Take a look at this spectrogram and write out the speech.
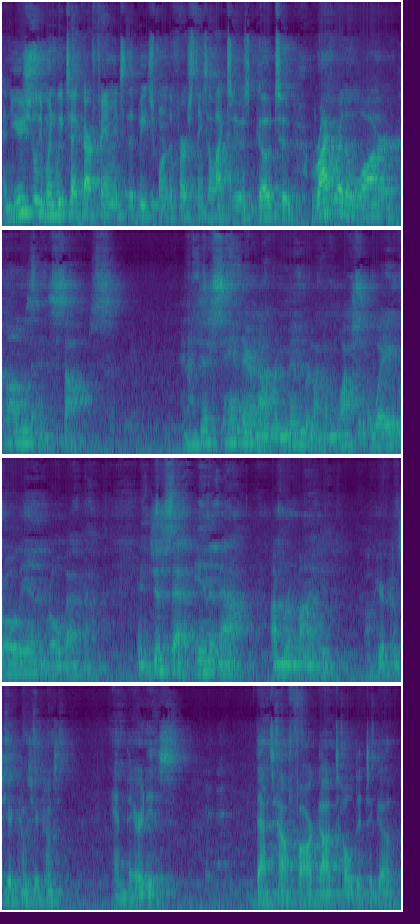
And usually, when we take our family to the beach, one of the first things I like to do is go to right where the water comes and stops. And I just stand there and I remember, like I'm watching the wave roll in and roll back out. And just that in and out, I'm reminded, oh, here comes, here comes, here comes. And there it is. That's how far God told it to go.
